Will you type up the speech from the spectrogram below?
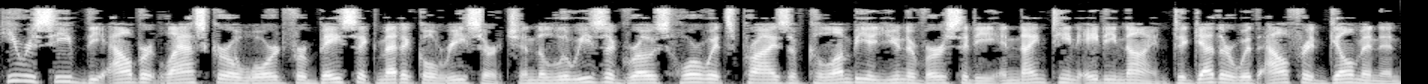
He received the Albert Lasker Award for Basic Medical Research and the Louisa Gross Horwitz Prize of Columbia University in 1989 together with Alfred Gilman and,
